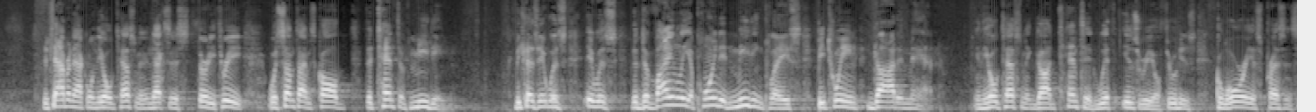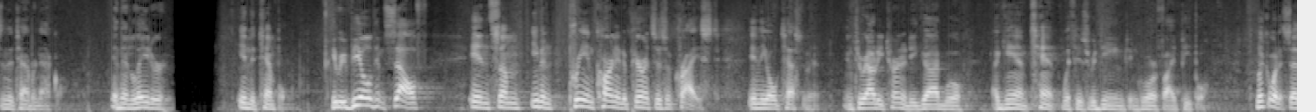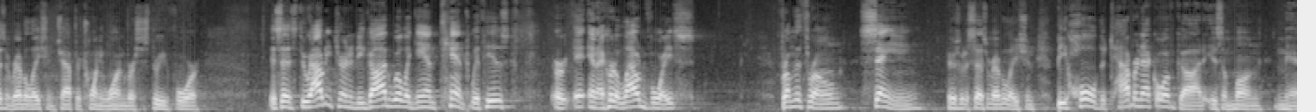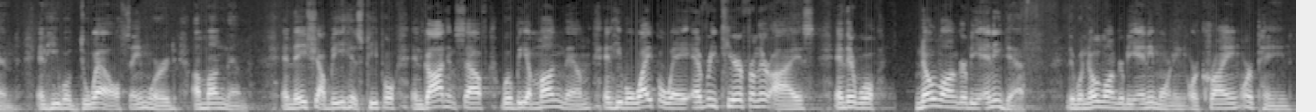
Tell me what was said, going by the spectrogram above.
The tabernacle in the Old Testament, in Exodus 33, was sometimes called the tent of meeting because it was, it was the divinely appointed meeting place between God and man. In the Old Testament, God tented with Israel through his glorious presence in the tabernacle. And then later, in the temple. He revealed himself in some even pre incarnate appearances of Christ in the Old Testament. And throughout eternity, God will again tent with his redeemed and glorified people. Look at what it says in Revelation chapter 21, verses 3 to 4. It says, Throughout eternity, God will again tent with his, or, and I heard a loud voice from the throne saying, Here's what it says in Revelation Behold, the tabernacle of God is among men, and he will dwell, same word, among them. And they shall be his people, and God himself will be among them, and he will wipe away every tear from their eyes, and there will no longer be any death. There will no longer be any mourning, or crying, or pain.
